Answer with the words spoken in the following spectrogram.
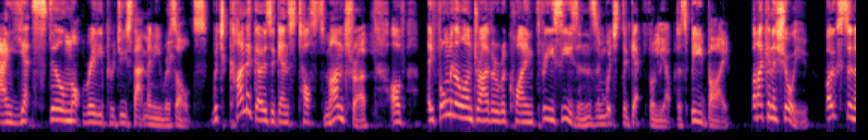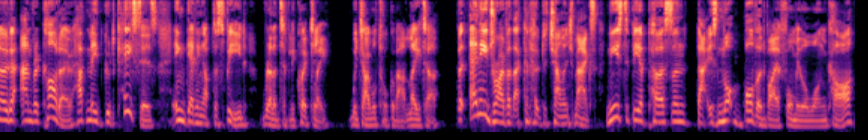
and yet still not really produce that many results. Which kind of goes against Tost's mantra of a Formula One driver requiring three seasons in which to get fully up to speed by. But I can assure you, both Tsunoda and Ricciardo have made good cases in getting up to speed relatively quickly, which I will talk about later. But any driver that can hope to challenge Max needs to be a person that is not bothered by a Formula One car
